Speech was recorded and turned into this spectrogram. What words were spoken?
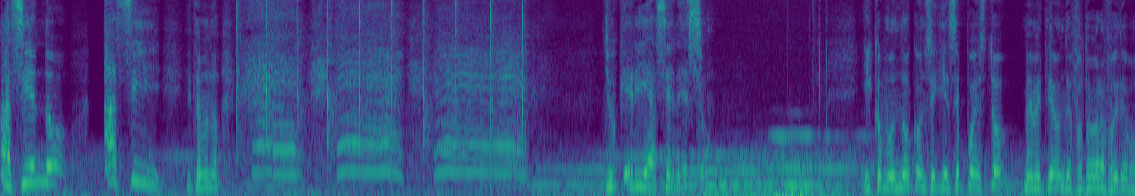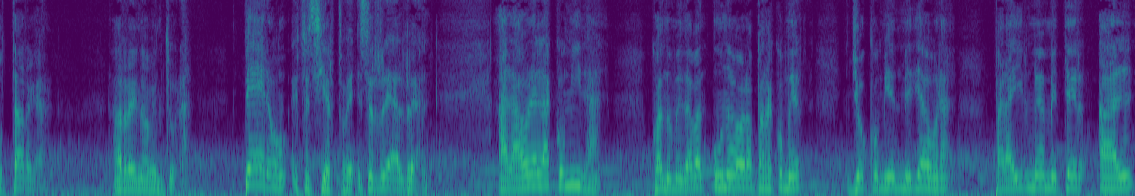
haciendo así. Y todo el mundo... Yo quería hacer eso. Y como no conseguí ese puesto, me metieron de fotógrafo y de botarga a Reino Aventura. Pero, esto es cierto, ¿eh? esto es real, real. A la hora de la comida, cuando me daban una hora para comer, yo comía en media hora para irme a meter al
